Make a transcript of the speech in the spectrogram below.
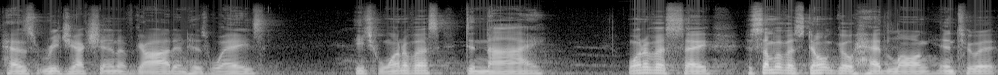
has rejection of God and his ways. Each one of us deny. One of us say, some of us don't go headlong into it.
